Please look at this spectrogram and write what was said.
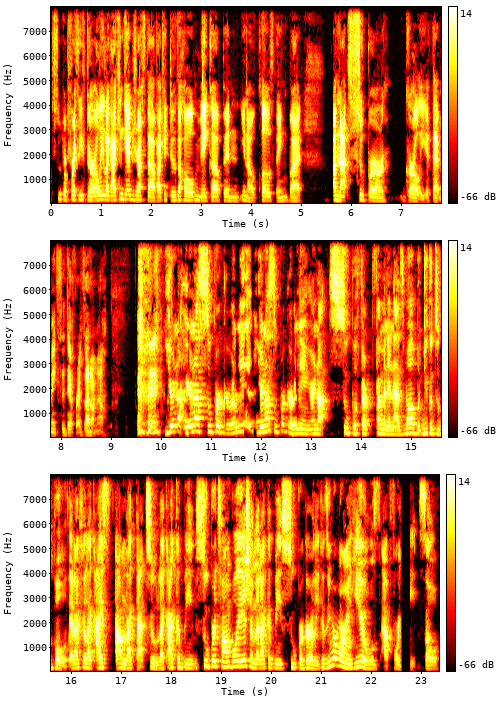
super pretty girly. Like I can get dressed up, I can do the whole makeup and you know clothes thing, but I'm not super girly. If that makes a difference, I don't know. you're not you're not super girly you're not super girly and you're not super fe- feminine as well but you could do both. And i feel like i i'm like that too. Like i could be super tomboyish and then i could be super girly because you were wearing heels at 14 so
